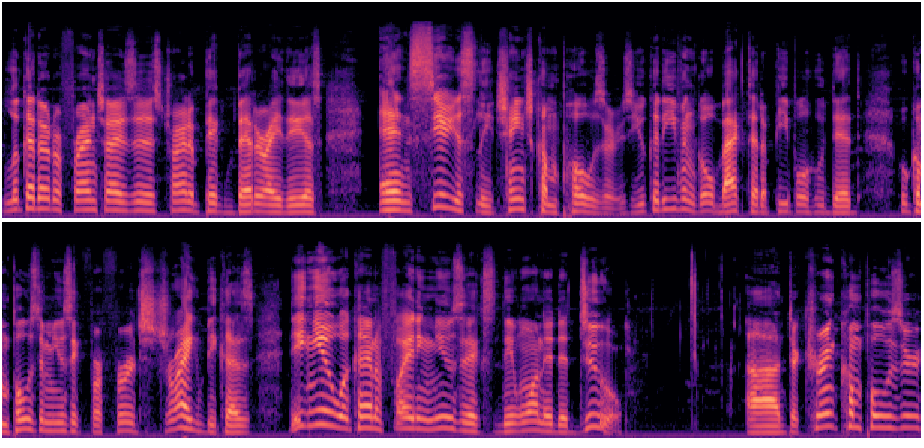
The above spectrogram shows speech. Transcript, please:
look at other franchises, trying to pick better ideas, and seriously change composers. You could even go back to the people who did who composed the music for Third Strike because they knew what kind of fighting musics they wanted to do. Uh, the current composer,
